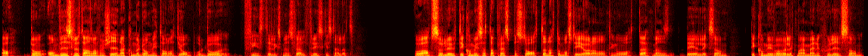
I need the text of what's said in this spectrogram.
ja, de, om vi slutar handla från Kina kommer de inte ha något jobb och då finns det liksom en svältrisk istället. Och Mm. absolut, det kommer ju sätta press på staten att de måste göra någonting åt det, men det är liksom, det kommer ju vara väldigt många människoliv som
